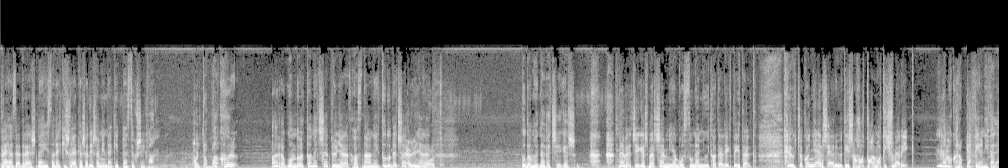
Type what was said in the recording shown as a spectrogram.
Nehezedre esne, hiszen egy kis lelkesedésre mindenképpen szükség van. Hagyd abba. Akkor arra gondoltam, egy seprűnyelet használnék. Tudod, egy seprűnyelet... Elég volt. Tudom, hogy nevetséges. Nevetséges, mert semmilyen bosszú nem nyújthat elég tételt. Ők csak a nyers erőt és a hatalmat ismerik. Nem akarok kefélni vele.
